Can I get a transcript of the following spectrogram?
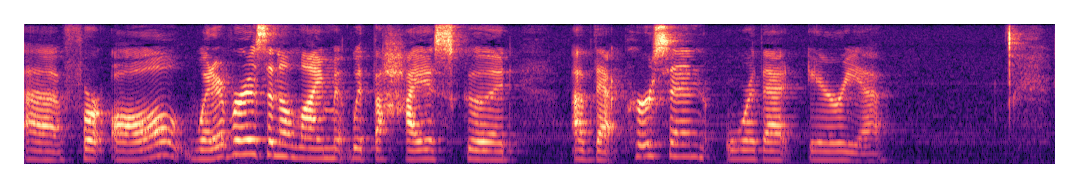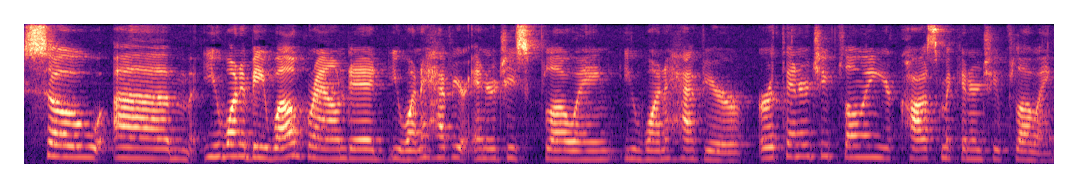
uh, for all, whatever is in alignment with the highest good of that person or that area. So um, you want to be well grounded. You want to have your energies flowing. You want to have your earth energy flowing, your cosmic energy flowing.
